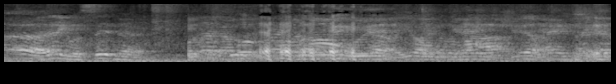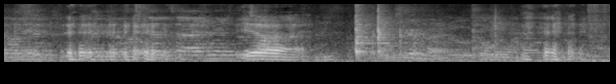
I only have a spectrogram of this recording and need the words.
Oh, that nigga was sitting there. Yeah, you know the vibe. Yeah.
